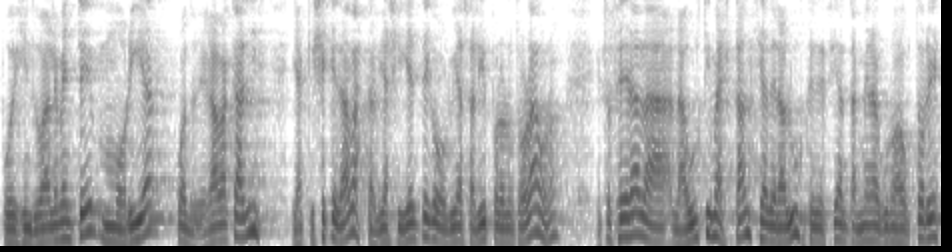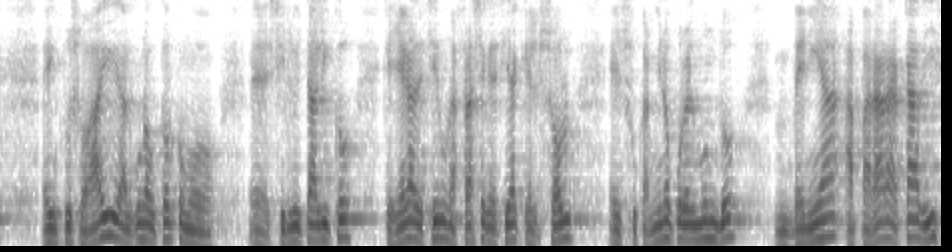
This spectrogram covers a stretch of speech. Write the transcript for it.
pues indudablemente moría cuando llegaba a Cádiz y aquí se quedaba hasta el día siguiente que volvía a salir por el otro lado. ¿no? Entonces era la, última estancia de la luz que decían también algunos autores, e incluso hay algún autor como eh, Silvio Itálico que llega a decir una frase que decía que el sol en su camino por el mundo venía a parar a Cádiz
